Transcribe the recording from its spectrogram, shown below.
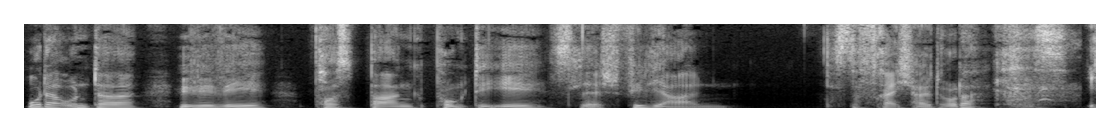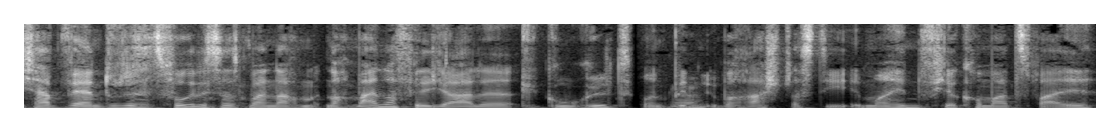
oder unter www.postbank.de slash Filialen. Das ist eine Frechheit, oder? Krass. Ich habe, während du das jetzt vorgelesen hast, mal nach, nach meiner Filiale gegoogelt und bin ja. überrascht, dass die immerhin 4,2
